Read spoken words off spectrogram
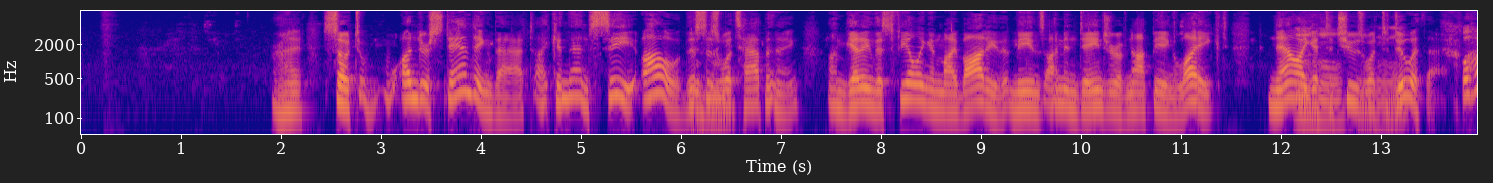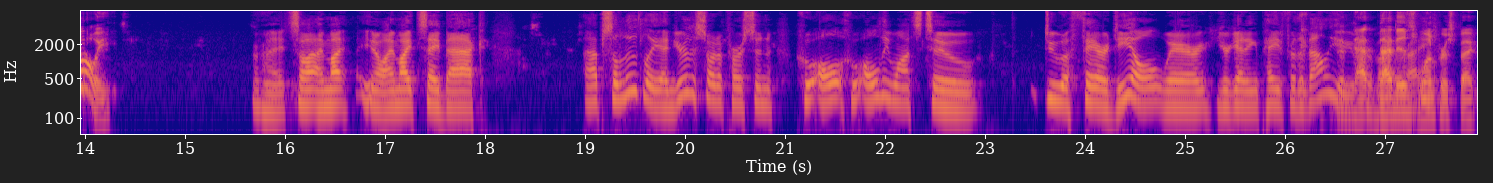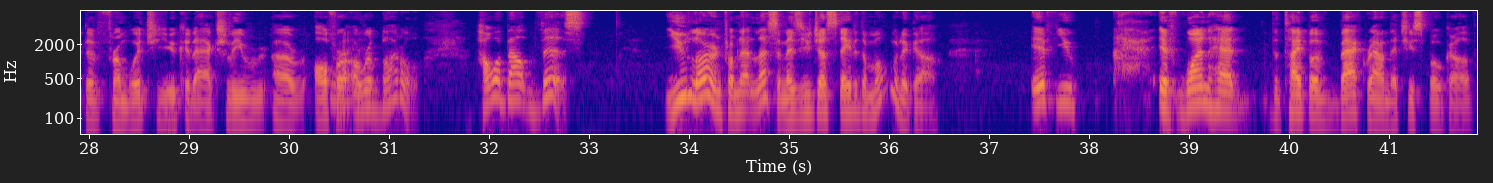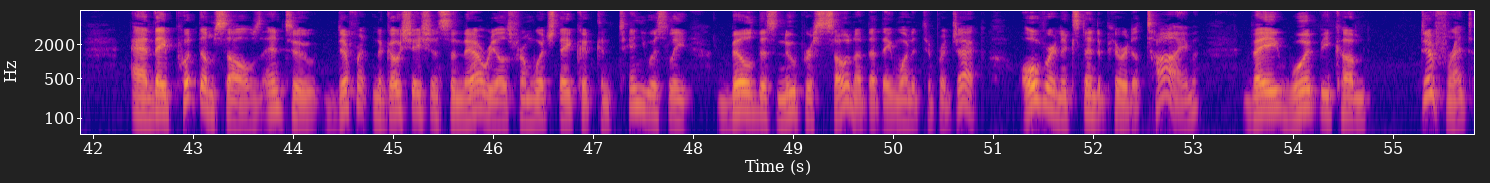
Right. So to understanding that, I can then see, oh, this mm-hmm. is what's happening. I'm getting this feeling in my body that means I'm in danger of not being liked. Now mm-hmm. I get to mm-hmm, choose mm-hmm. what to do mm-hmm. with that. Well, Howie. Right. So I might, you know, I might say back, absolutely. And you're the sort of person who all, who only wants to do a fair deal where you're getting paid for the value. That provide, that is right? one perspective from which you could actually uh, offer right. a rebuttal. How about this? You learned from that lesson, as you just stated a moment ago. If you, if one had the type of background that you spoke of, and they put themselves into different negotiation scenarios from which they could continuously build this new persona that they wanted to project over an extended period of time, they would become different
